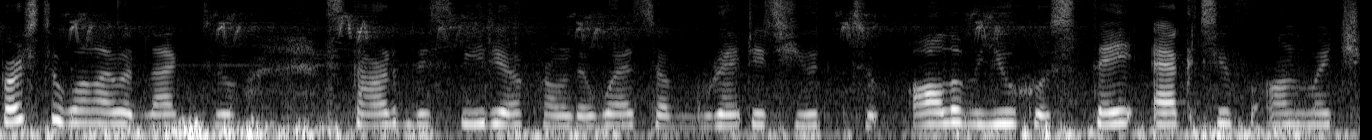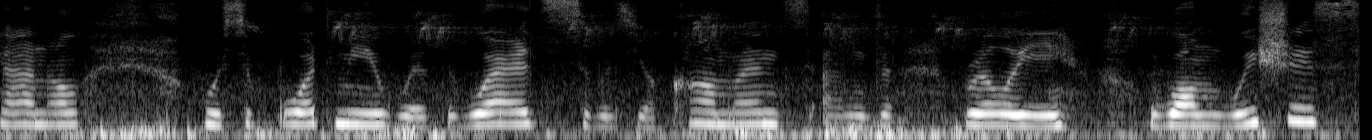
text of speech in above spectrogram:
First of all, I would like to start this video from the words of gratitude to all of you who stay active on my channel, who support me with words, with your comments and really warm wishes.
